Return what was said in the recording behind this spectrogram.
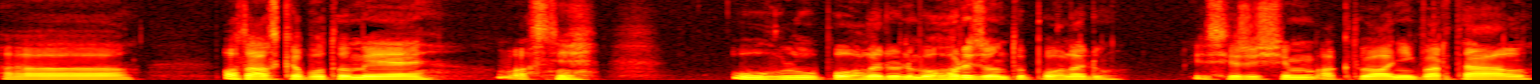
A, otázka potom je vlastně úhlu pohledu nebo horizontu pohledu. Jestli řeším aktuální kvartál,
